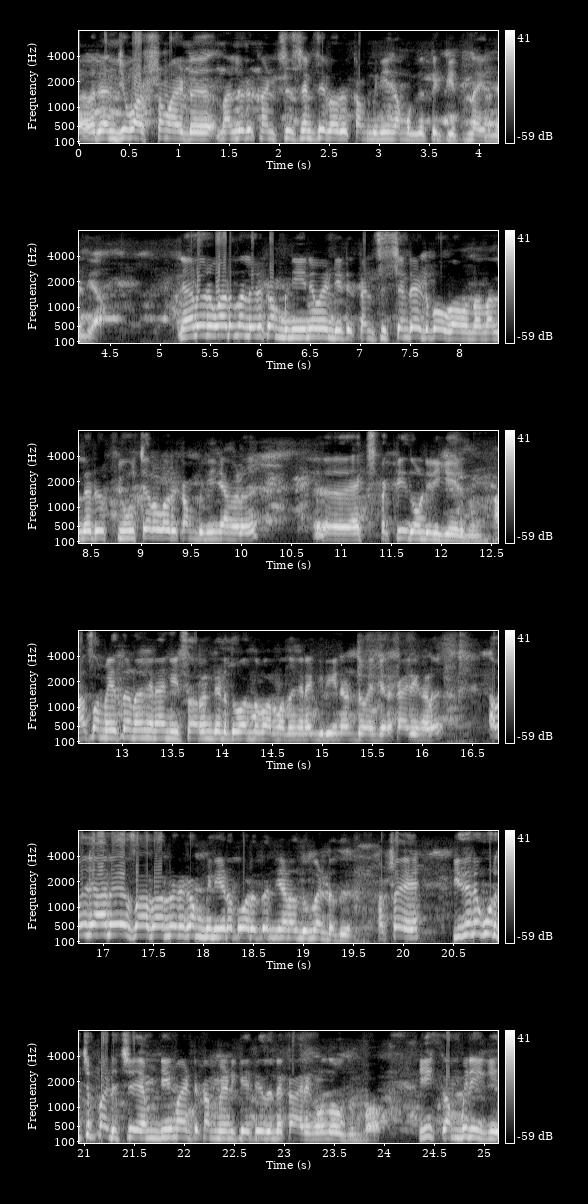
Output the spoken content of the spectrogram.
ഒരു അഞ്ച് വർഷമായിട്ട് നല്ലൊരു കൺസിസ്റ്റൻസി ഉള്ള ഒരു കമ്പനി നമുക്ക് കിട്ടിയിട്ടുണ്ടായിരുന്നില്ല. ഞങ്ങൾ ഒരുപാട് നല്ലൊരു കമ്പനീന് വേണ്ടിയിട്ട് കൺസിസ്റ്റന്റ് ആയിട്ട് പോകാവുന്ന നല്ലൊരു ഫ്യൂച്ചർ ഉള്ള ഒരു കമ്പനി ഞങ്ങൾ എക്സ്പെക്ട് ചെയ്തുകൊണ്ടിരിക്കുകയായിരുന്നു. ആ സമയത്താണ് ഇങ്ങനെ അനീഷ് സാറിന്റെ അടുത്ത് വന്ന് പറഞ്ഞത് ഇങ്ങനെ ഗ്രീൻ അഡ്വഞ്ചർ കാര്യങ്ങൾ അപ്പോൾ ഞാൻ സാധാരണ ഒരു കമ്പനിയുടെ പോലെ തന്നെയാണ് അതും കണ്ടത്. പക്ഷേ ഇതിനെക്കുറിച്ച് പഠിച്ച് എം ഡിയുമായിട്ട് കമ്മ്യൂണിക്കേറ്റ് ചെയ്തതിന്റെ കാര്യങ്ങൾ നോക്കുമ്പോൾ ഈ കമ്പനിക്ക്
